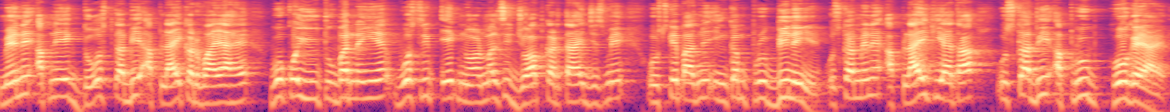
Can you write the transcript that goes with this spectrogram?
मैंने अपने एक दोस्त का भी अप्लाई करवाया है। वो कोई यूट्यूबर नहीं है। वो सिर्फ़ एक नॉर्मल सी जॉब करता है, जिसमें उसके पास में इनकम प्रूफ भी नहीं है। उसका मैंने अप्लाई किया था, उसका भी अप्रूव हो गया है।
